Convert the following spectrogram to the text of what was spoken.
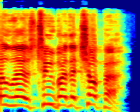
kill those two by the chopper.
